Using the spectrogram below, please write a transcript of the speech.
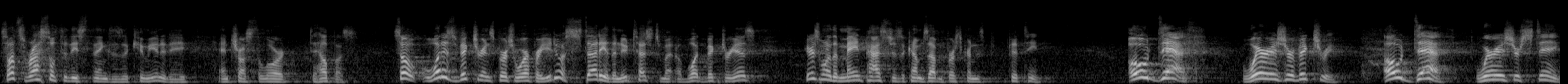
So let's wrestle through these things as a community and trust the Lord to help us. So, what is victory in spiritual warfare? You do a study of the New Testament of what victory is. Here's one of the main passages that comes up in 1 Corinthians 15. O death, where is your victory? O death, where is your sting?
